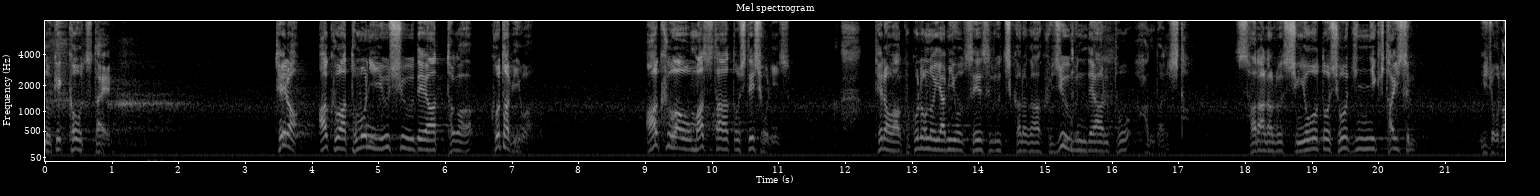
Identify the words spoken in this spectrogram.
の結果を伝える テラアクアともに優秀であったがこたびはアクアをマスターとして承認する。テラは心の闇を制する力が不十分であると判断した。さらなる修行と精進に期待する。以上だ。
